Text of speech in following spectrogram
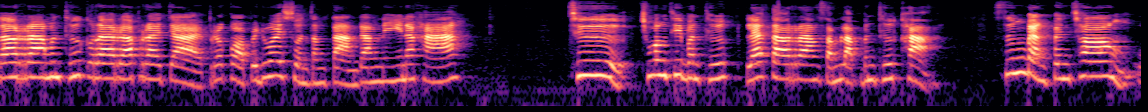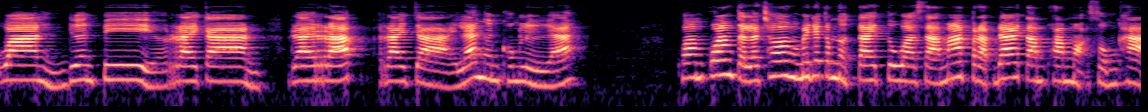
ตารางบันทึกรายรับรายจ่ายประกอบไปด้วยส่วนต่างๆ ดังนี้นะคะ ชื่อช่วงที่บันทึกและตารางสำหรับบันทึกค่ะ ซึ่งแบ่งเป็นช่อง วัน เดือนปี รายการ รายรับ รายจ่ายและเงินคงเหลือ ความกว้างแต่ละช่องไม่ได้กำหนดตายตัวสามารถปรับได้ตามความเหมาะสมค่ะ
